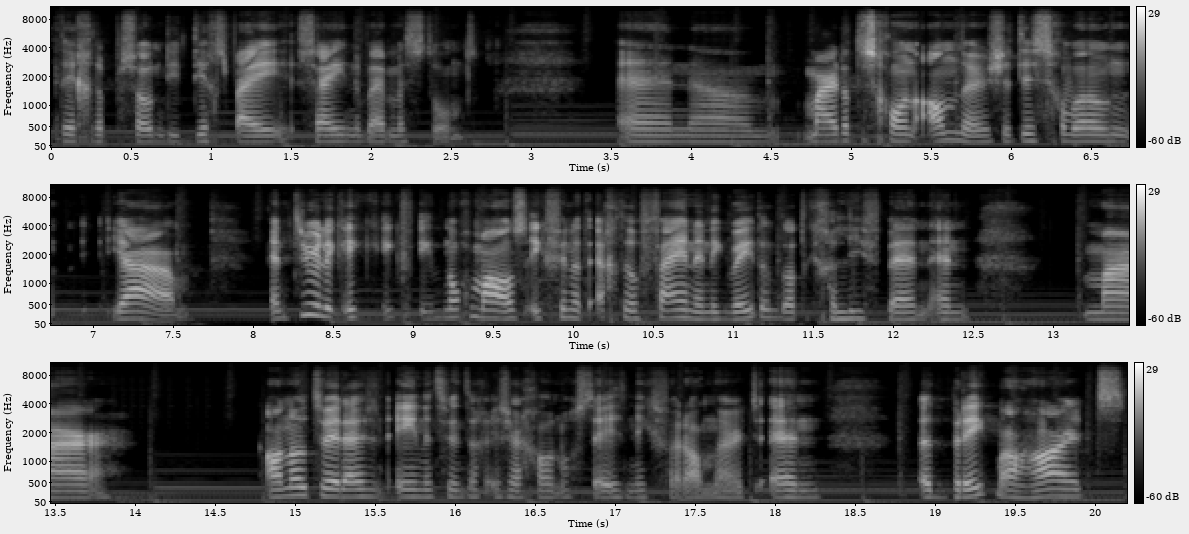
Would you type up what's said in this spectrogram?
tegen de persoon die dichtstbij zijnde bij me stond. En, um, maar dat is gewoon anders. Het is gewoon, ja. En tuurlijk, ik, ik, ik, nogmaals, ik vind het echt heel fijn en ik weet ook dat ik geliefd ben. En, maar anno 2021 is er gewoon nog steeds niks veranderd. En het breekt mijn hart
